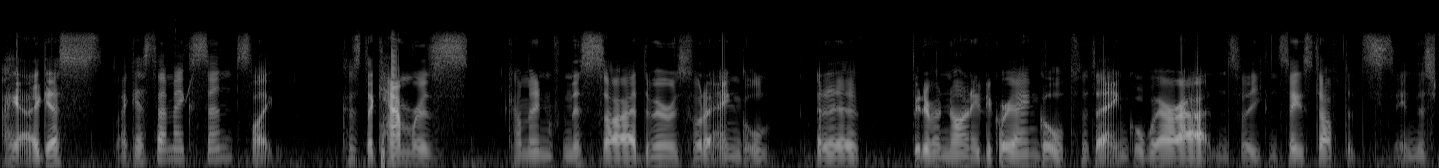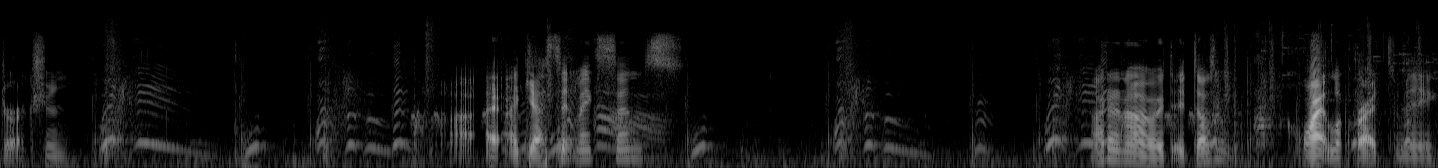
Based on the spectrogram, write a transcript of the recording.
I, I guess I guess that makes sense, like, because the camera's coming in from this side, the mirror's sort of angled at a bit of a 90 degree angle to the angle we're at, and so you can see stuff that's in this direction. I, I, guess it makes sense. I don't know, it, it doesn't quite look right to me.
